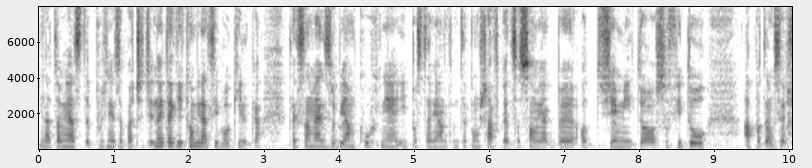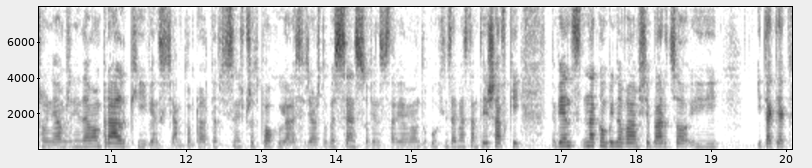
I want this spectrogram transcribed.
Natomiast później zobaczycie, no i takich kombinacji było kilka. Tak samo jak zrobiłam kuchnię i postawiłam tam taką szafkę, co są jakby od ziemi do sufitu, a potem sobie przypomniałam, że nie dałam pralki, więc chciałam tą pralkę wcisnąć w przedpokój, ale stwierdziłam, że to bez sensu, więc wstawiłam ją do kuchni zamiast tamtej szafki, więc nakombinowałam się bardzo i, i tak jak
